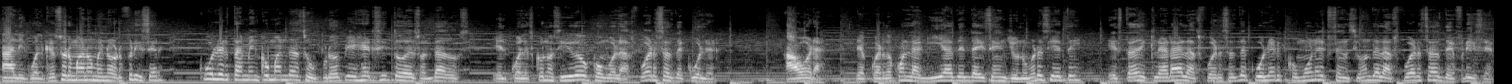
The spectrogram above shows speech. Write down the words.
Al igual que su hermano menor Freezer, Cooler también comanda su propio ejército de soldados, el cual es conocido como las fuerzas de Cooler. Ahora, de acuerdo con la guía del Daisenju número 7, esta declara a las fuerzas de Cooler como una extensión de las fuerzas de Freezer,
